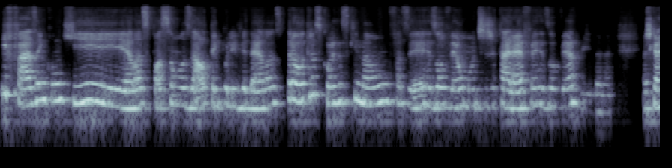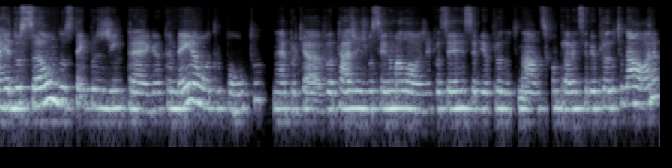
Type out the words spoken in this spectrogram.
e fazem com que elas possam usar o tempo livre delas para outras coisas que não fazer, resolver um monte de tarefa e resolver a vida, né? Acho que a redução dos tempos de entrega também é um outro ponto, né? Porque a vantagem de você ir numa loja que você recebia o produto na hora, você comprava e recebia o produto na hora,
